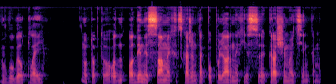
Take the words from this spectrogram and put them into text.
в Google Play. Ну, тобто, один із самих, скажімо так, популярних із е, кращими оцінками.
